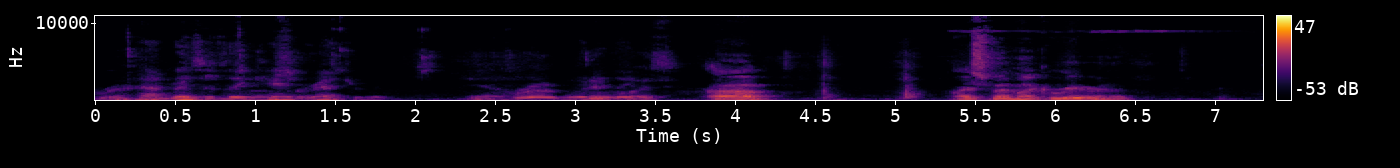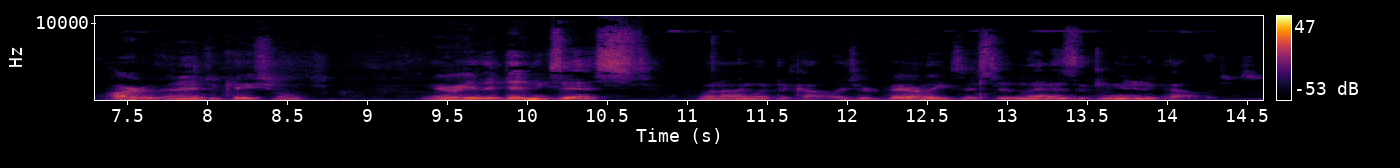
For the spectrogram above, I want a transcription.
What happens if they can't graduate? Yeah. What do Good they- question. Uh, I spent my career in a part of an educational area that didn't exist when I went to college, or barely existed, and that is the community colleges.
